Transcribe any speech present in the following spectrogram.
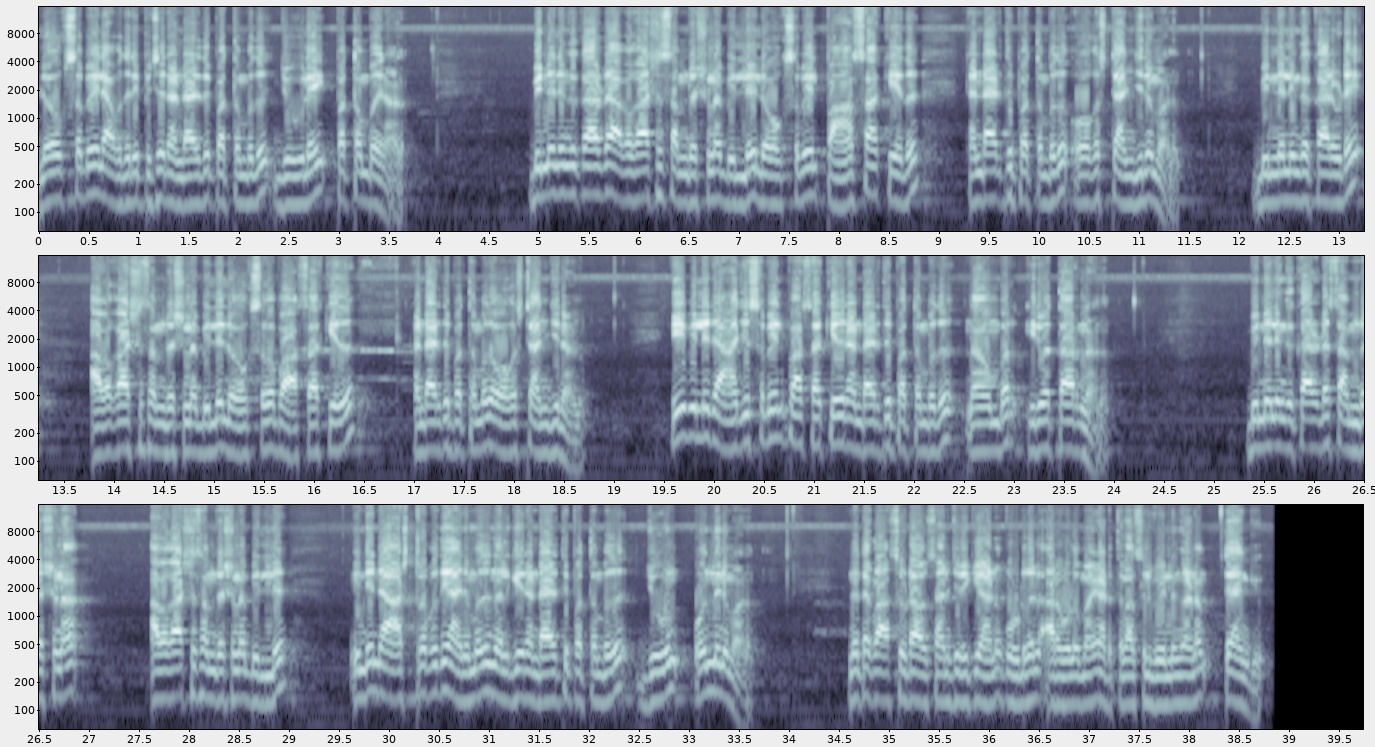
ലോക്സഭയിൽ അവതരിപ്പിച്ചത് രണ്ടായിരത്തി പത്തൊമ്പത് ജൂലൈ പത്തൊമ്പതിനാണ്. ഭിന്നലിംഗക്കാരുടെ അവകാശ സംരക്ഷണ ബില്ല് ലോക്സഭയിൽ പാസാക്കിയത് രണ്ടായിരത്തി പത്തൊമ്പത് ഓഗസ്റ്റ് അഞ്ചിനുമാണ്. ഭിന്നലിംഗക്കാരുടെ അവകാശ സംരക്ഷണ ബില്ല് ലോക്സഭ പാസാക്കിയത് രണ്ടായിരത്തി പത്തൊമ്പത് ഓഗസ്റ്റ് അഞ്ചിനാണ്. ഈ ബില്ല് രാജ്യസഭയിൽ പാസാക്കിയത് രണ്ടായിരത്തി പത്തൊമ്പത് നവംബർ ഇരുപത്തി ഭിന്നലിംഗക്കാരുടെ സംരക്ഷണ അവകാശ സംരക്ഷണ ബില്ല് ഇന്ത്യൻ രാഷ്ട്രപതി അനുമതി നൽകി രണ്ടായിരത്തി പത്തൊമ്പത് ജൂൺ ഒന്നിനുമാണ്. ഇന്നത്തെ ക്ലാസ് ഇവിടെ അവസാനിച്ചിരിക്കുകയാണ്. കൂടുതൽ അറിവുകളുമായി അടുത്ത ക്ലാസ്സിൽ വീണ്ടും കാണാം. താങ്ക്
